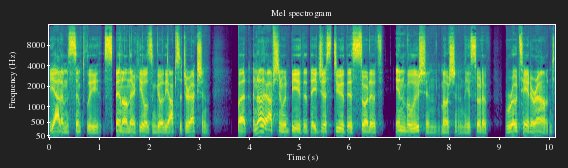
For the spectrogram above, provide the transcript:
the atoms simply spin on their heels and go the opposite direction. But another option would be that they just do this sort of involution motion, they sort of rotate around.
